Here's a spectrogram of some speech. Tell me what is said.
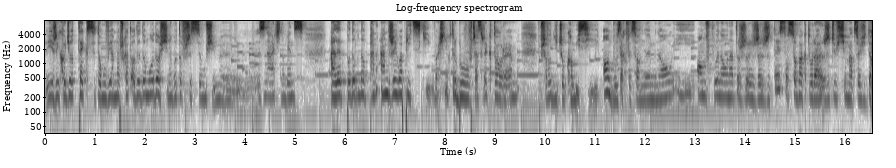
jeżeli chodzi o teksty, to mówiłam na przykład Ode do młodości, no bo to wszyscy musimy znać, no więc... Ale podobno pan Andrzej Łapicki właśnie, który był wówczas rektorem, przewodniczył komisji, on był zachwycony mną i on wpłynął na to, że, że, że to jest osoba, która rzeczywiście ma coś do,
